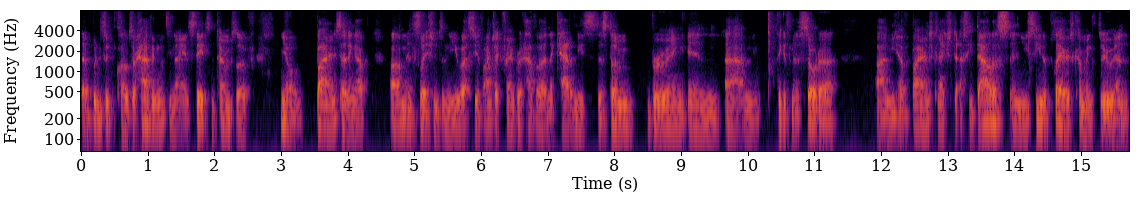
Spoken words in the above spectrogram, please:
that Bundesliga clubs are having with the United States in terms of, you know, Bayern setting up um, installations in the U.S. You have Eintracht Frankfurt have an academy system brewing in, um, I think it's Minnesota. Um, you have Bayern's connection to FC Dallas, and you see the players coming through. And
